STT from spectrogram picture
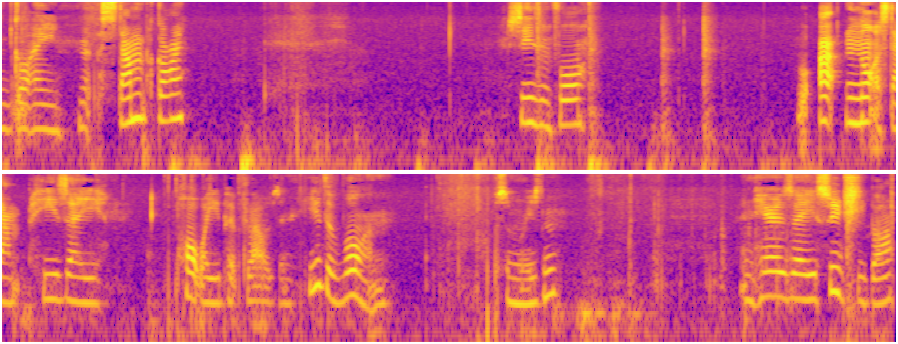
We've got a stamp guy. Season four. Well, uh, not a stamp. He's a pot where you put flowers in. He's a villain for some reason. And here's a sushi bar.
